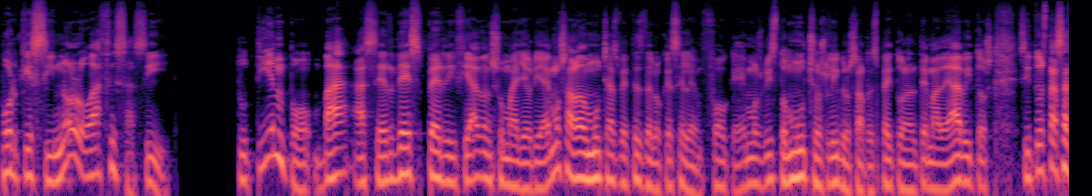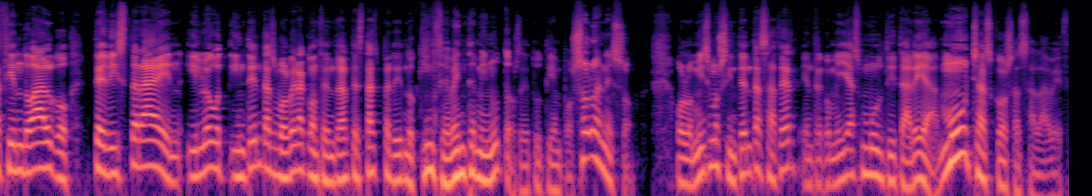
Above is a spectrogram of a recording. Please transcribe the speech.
Porque si no lo haces así, tu tiempo va a ser desperdiciado en su mayoría. Hemos hablado muchas veces de lo que es el enfoque, hemos visto muchos libros al respecto en el tema de hábitos. Si tú estás haciendo algo, te distraen y luego intentas volver a concentrarte, estás perdiendo 15, 20 minutos de tu tiempo, solo en eso. O lo mismo si intentas hacer, entre comillas, multitarea, muchas cosas a la vez.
